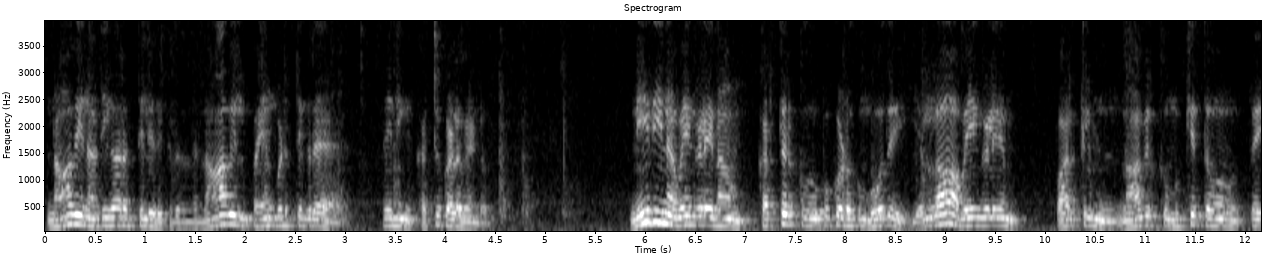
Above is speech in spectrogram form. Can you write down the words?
நாவின் அதிகாரத்தில் இருக்கிறது. அந்த நாவில் பயன்படுத்துகிற இதை நீங்கள் கற்றுக்கொள்ள வேண்டும். நீதியின் அவயங்களை நாம் கர்த்தருக்கு ஒப்புக் கொடுக்கும் போது எல்லா அவயங்களையும் பார்க்கிலும் நாவிற்கு முக்கியத்துவத்தை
